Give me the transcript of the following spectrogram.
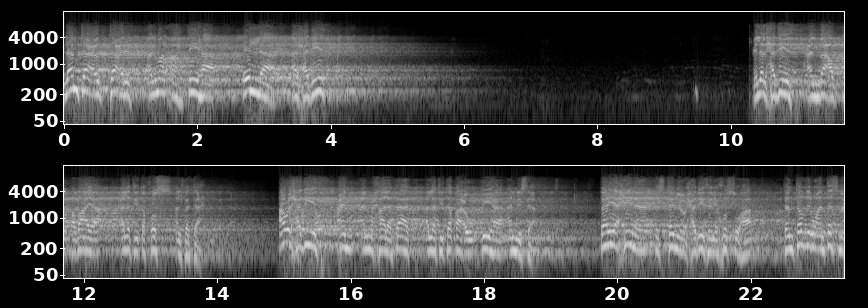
لم تعد تعرف المرأة فيها إلا الحديث. إلا الحديث عن بعض القضايا التي تخص الفتاة. أو الحديث عن المخالفات التي تقع فيها النساء. فهي حين تستمع حديثا يخصها تنتظر أن تسمع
